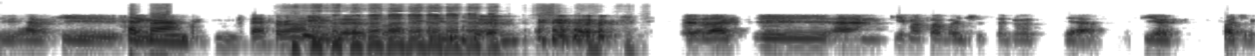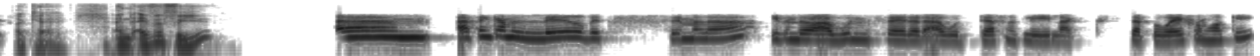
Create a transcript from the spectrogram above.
to have a few Step things. around. Step around is a slightly term. but I like to um, keep myself interested with, yeah, a few projects. Okay. And Eva, for you? Um, I think I'm a little bit similar, even though I wouldn't say that I would definitely like step away from hockey.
